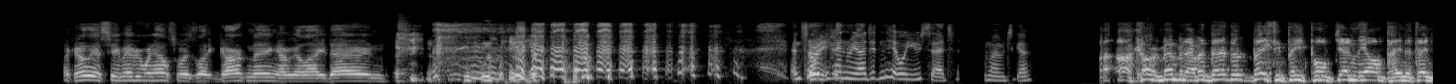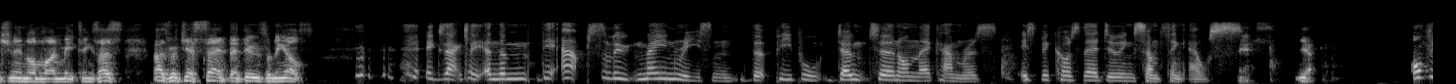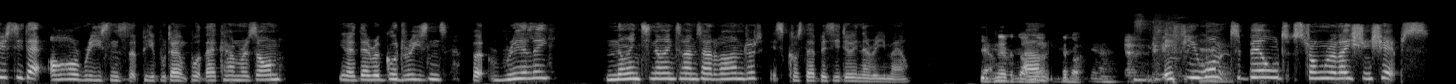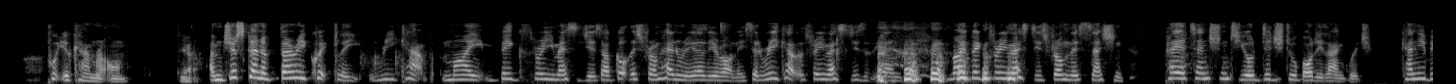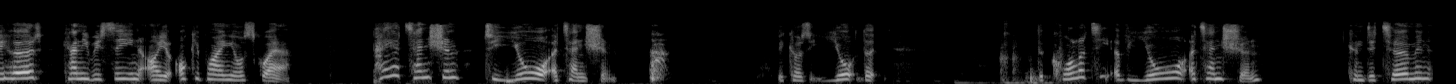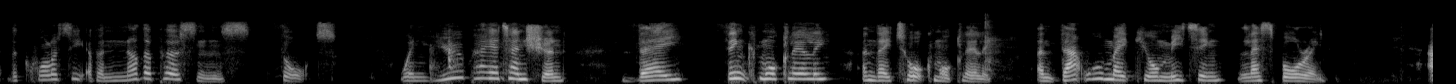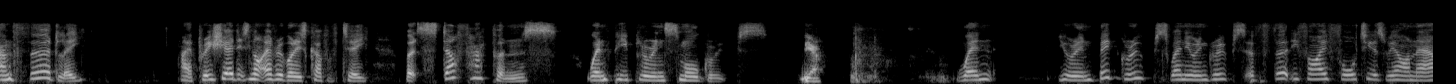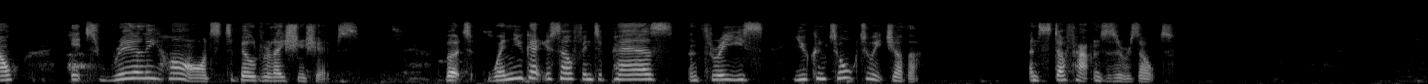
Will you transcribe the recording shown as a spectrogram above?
I can only assume everyone else was like gardening, having a lie down. And sorry, Henry, I didn't hear what you said a moment ago. I, I can't remember now, but the, the basic people generally aren't paying attention in online meetings. As as we've just said, they're doing something else. Exactly, and the the absolute main reason that people don't turn on their cameras is because they're doing something else. yes Yeah. Obviously, there are reasons that people don't put their cameras on. You know, there are good reasons, but really, 99 times out of 100, it's because they're busy doing their email. Yeah. I've Never done Um, that. Never. Yeah. If you want to build strong relationships, put your camera on. Yeah. I'm just going to very quickly recap my big three messages. I've got this from Henry earlier on. He said, recap the three messages at the end. my big three messages from this session. Pay attention to your digital body language. Can you be heard? Can you be seen? Are you occupying your square? Pay attention to your attention. Because your the the quality of your attention can determine the quality of another person's thoughts. When you pay attention, they think more clearly and they talk more clearly. And that will make your meeting less boring. And thirdly, I appreciate it's not everybody's cup of tea, but stuff happens when people are in small groups. Yeah. When you're in big groups, when you're in groups of 35, 40 as we are now, it's really hard to build relationships. But when you get yourself into pairs and threes, you can talk to each other and stuff happens as a result.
